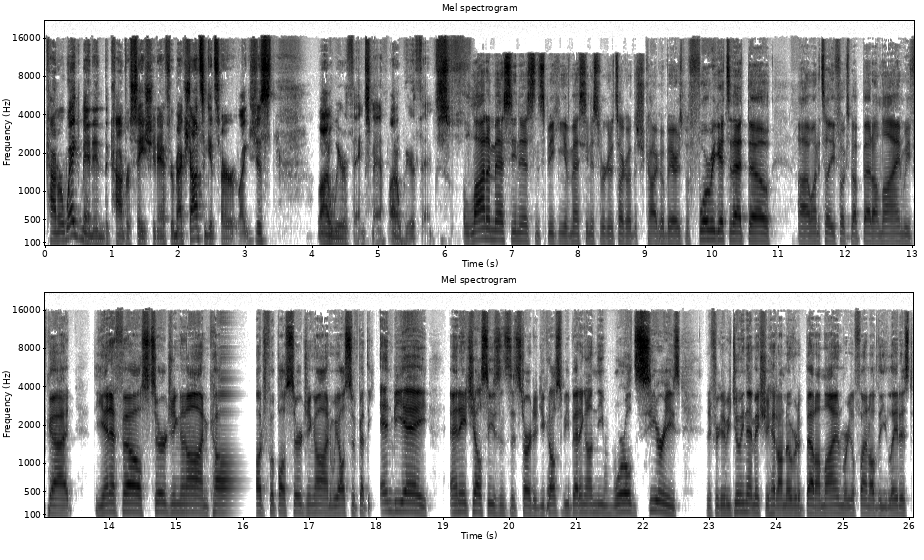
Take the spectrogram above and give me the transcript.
Conner Weigman in the conversation after Max Johnson gets hurt? Like just a lot of weird things, man. A lot of weird things. A lot of messiness. And speaking of messiness, we're going to talk about the Chicago Bears. Before we get to that, though, uh, I want to tell you folks about Bet Online. We've got the NFL surging on, college football surging on. We also have got the NBA, NHL seasons that started. You can also be betting on the World Series. And if you're going to be doing that, make sure you head on over to Bet Online, where you'll find all the latest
